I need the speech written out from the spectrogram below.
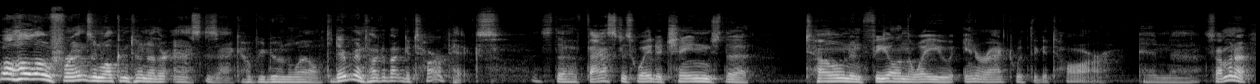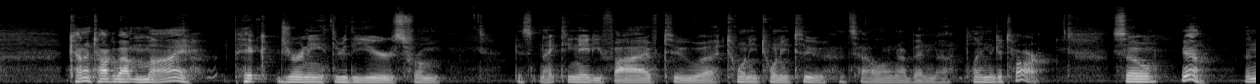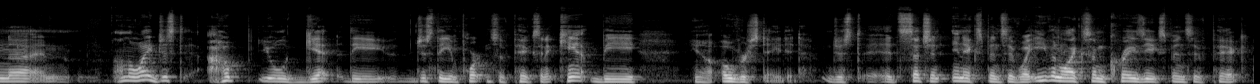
Well, hello, friends, and welcome to another Ask Zac. I hope you're doing well. Today we're going to talk about guitar picks. It's the fastest way to change the tone and feel and the way you interact with the guitar. And uh, so I'm going to kind of talk about my pick journey through the years from, I guess, 1985 to uh, 2022. That's how long I've been uh, playing the guitar. So, yeah. And, uh, and on the way, just I hope you'll get the just the importance of picks, and it can't be you know overstated. Just it's such an inexpensive way, even like some crazy expensive pick.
